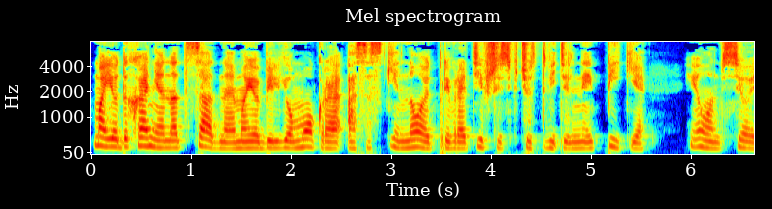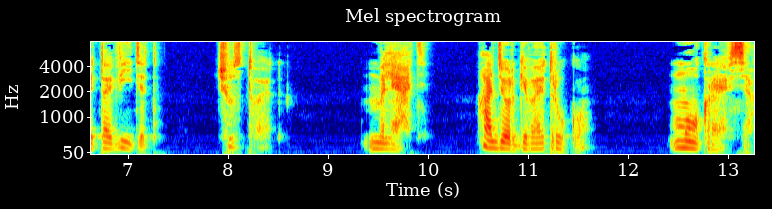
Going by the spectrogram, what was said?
Мое дыхание надсадное, мое белье мокрое, а соски ноют, превратившись в чувствительные пики, и он все это видит, чувствует. Блять. Одергивает руку. Мокрая вся.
